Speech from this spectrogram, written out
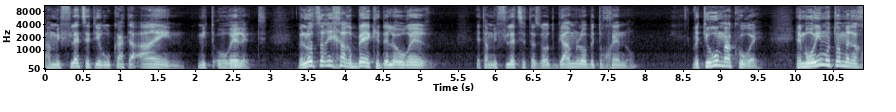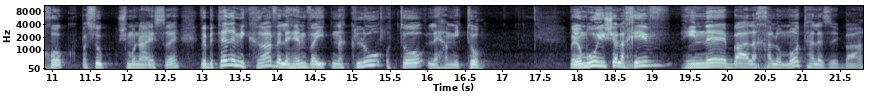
המפלצת ירוקת העין מתעוררת. ולא צריך הרבה כדי לעורר את המפלצת הזאת, גם לא בתוכנו. ותראו מה קורה. הם רואים אותו מרחוק, פסוק 18, ובטרם יקרב אליהם ויתנכלו אותו להמיתו. ויאמרו איש אל אחיו, הנה בעל החלומות הלזה בא,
